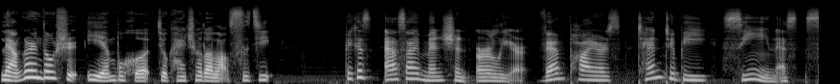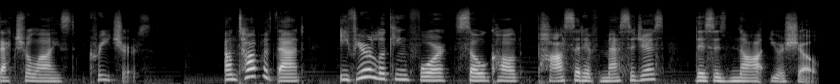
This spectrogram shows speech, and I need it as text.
两个人都是一言不合就开车的老司机。Because as I mentioned earlier, vampires tend to be seen as sexualized creatures. On top of that, if you're looking for so called positive messages, this is not your show.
